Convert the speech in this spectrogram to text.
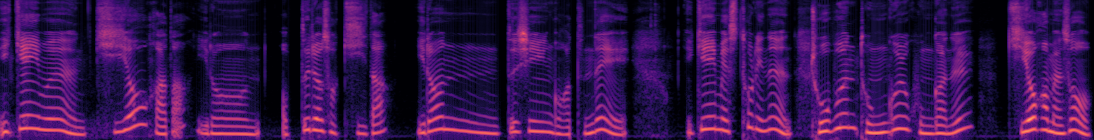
이 게임은 기어가다? 이런 엎드려서 기다? 이런 뜻인 것 같은데 이 게임의 스토리는 좁은 동굴 공간을 기어가면서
